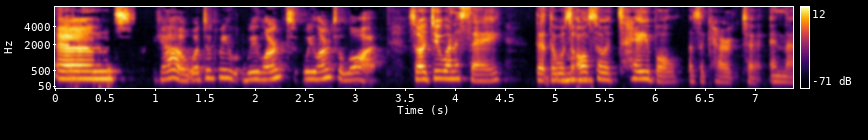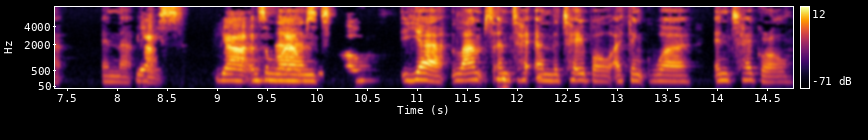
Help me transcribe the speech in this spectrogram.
And yeah what did we we learned we learned a lot. So i do want to say that there was mm-hmm. also a table as a character in that in that yes. piece. Yeah and some lamps and, well yeah lamps and ta- and the table i think were integral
